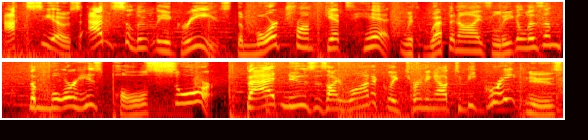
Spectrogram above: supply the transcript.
Axios absolutely agrees. The more Trump gets hit with weaponized legalism, the more his polls soar. Bad news is ironically turning out to be great news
